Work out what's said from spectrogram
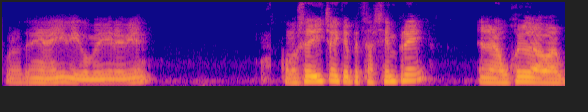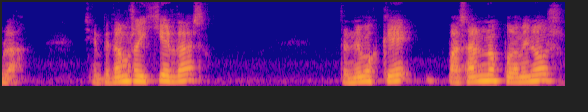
Pues lo tenía ahí, digo, me viene bien. Como os he dicho, hay que empezar siempre en el agujero de la válvula. Si empezamos a izquierdas, tendremos que pasarnos por lo menos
